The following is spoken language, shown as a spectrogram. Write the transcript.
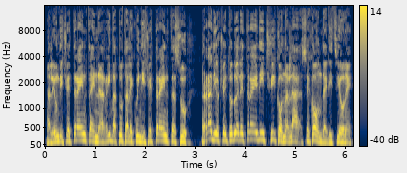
alle 11.30 in ribattuta alle 15.30 su Radio 102 alle 13 con la seconda edizione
